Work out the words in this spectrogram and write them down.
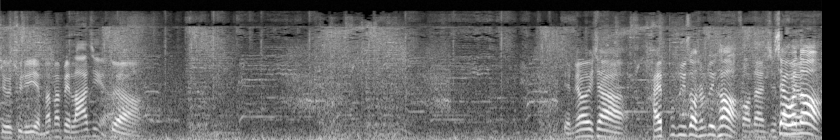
这个距离也慢慢被拉近啊。对啊。点飘一下，还不足以造成对抗。下弯道。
